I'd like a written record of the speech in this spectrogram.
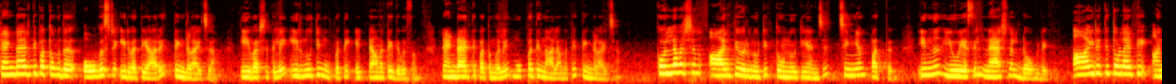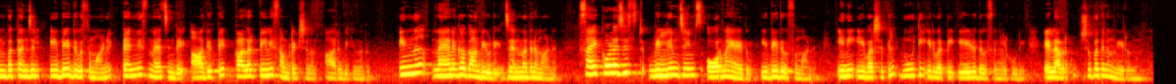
രണ്ടായിരത്തി പത്തൊമ്പത് ഓഗസ്റ്റ് ഇരുപത്തിയാറ് തിങ്കളാഴ്ച. ഈ വർഷത്തിലെ ഇരുന്നൂറ്റി മുപ്പത്തി എട്ടാമത്തെ ദിവസം രണ്ടായിരത്തി പത്തൊമ്പതിലെ മുപ്പത്തിനാലാമത്തെ തിങ്കളാഴ്ച. കൊല്ലവർഷം ആയിരത്തി ഒരുന്നൂറ്റി തൊണ്ണൂറ്റിയഞ്ച് ചിങ്ങം പത്ത്. ഇന്ന് യു എസിൽ നാഷണൽ ഡോഗ് ഡേ. ആയിരത്തി തൊള്ളായിരത്തി അൻപത്തഞ്ചിൽ ഇതേ ദിവസമാണ് ടെന്നീസ് മാച്ചിന്റെ ആദ്യത്തെ കളർ ടി വി സംരക്ഷണം ആരംഭിക്കുന്നത്. ഇന്ന് മേനക ഗാന്ധിയുടെ ജന്മദിനമാണ്. സൈക്കോളജിസ്റ്റ് വില്യം ജെയിംസ് ഓർമ്മയായതും ഇതേ ദിവസമാണ്. ഇനി ഈ വർഷത്തിൽ നൂറ്റി ദിവസങ്ങൾ കൂടി. എല്ലാവർക്കും ശുഭദിനം നേരുന്നു.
